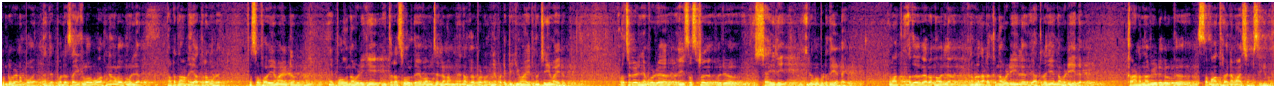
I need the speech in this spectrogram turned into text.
കൊണ്ടുവേണം പോകാൻ. ഇന്നത്തെ പോലെ സൈക്കിളോ വാഹനങ്ങളോ ഒന്നുമില്ല. നടന്നാണ് യാത്ര മുഴുവൻ. അപ്പോൾ സ്വാഭാവികമായിട്ടും പോകുന്ന വഴിക്ക് ഇത്ര സുഹൃദേവം ചെല്ലണം എന്നൊക്കെ പറഞ്ഞ് പഠിപ്പിക്കുമായിരുന്നു ചെയ്യുമായിരുന്നു. കുറച്ച് കഴിഞ്ഞപ്പോൾ ഈ സിസ്റ്റർ ഒരു ശൈലി രൂപപ്പെടുത്തുകയുണ്ടായി. അത് വേറൊന്നുമല്ല. നമ്മൾ നടക്കുന്ന വഴിയിൽ യാത്ര ചെയ്യുന്ന വഴിയിൽ കാണുന്ന വീടുകൾക്ക് സമാധാനം ആശംസിക്കുന്നു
